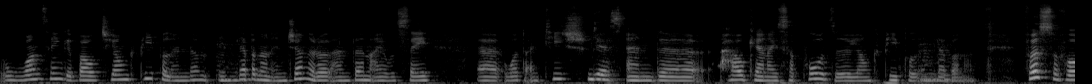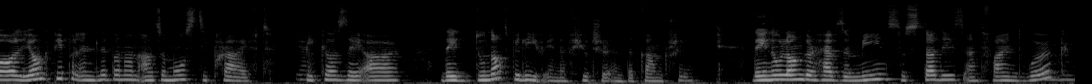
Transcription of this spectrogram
one thing about young people in, Lem- in Mhm. Lebanon in general, and then I will say uh, what I teach Yes. and uh, how can I support the young people in Mhm. Lebanon. First of all, young people in Lebanon are the most deprived Yeah. because they are they do not believe in a future in the country. They no longer have the means to study and find work. Mhm.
